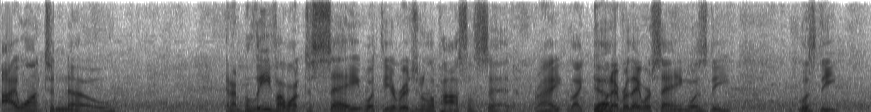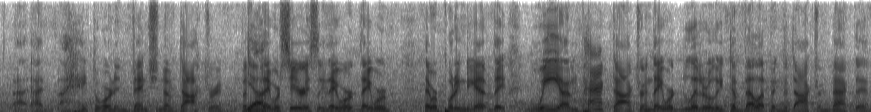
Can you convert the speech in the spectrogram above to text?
I want to know, and I believe I want to say what the original apostles said. Right? Like Yeah. whatever they were saying was the was the. I, I, hate the word invention of doctrine, but Yeah. they were seriously they were they were they were putting together. They, we unpacked doctrine. They were literally developing the doctrine back then.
